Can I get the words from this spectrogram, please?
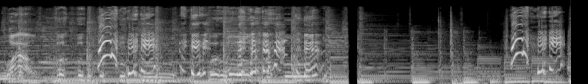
Wow.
